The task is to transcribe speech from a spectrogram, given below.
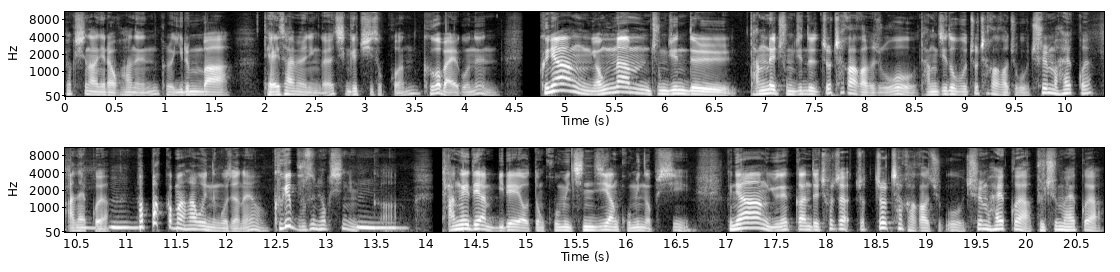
혁신안이라고 하는 그런 이른바 대사면인가요? 징계 취소권 그거 말고는 그냥 영남 중진들 당내 중진들 쫓아가가지고 당 지도부 쫓아가가지고 출마할 거야? 안 할 거야? 음. 협박만 하고 있는 거잖아요. 그게 무슨 혁신입니까? 음. 당에 대한 미래의 어떤 고민, 진지한 고민 없이 그냥 윤핵관들 쫓아, 쫓- 쫓아가가지고 출마할 거야, 불출마할 거야,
